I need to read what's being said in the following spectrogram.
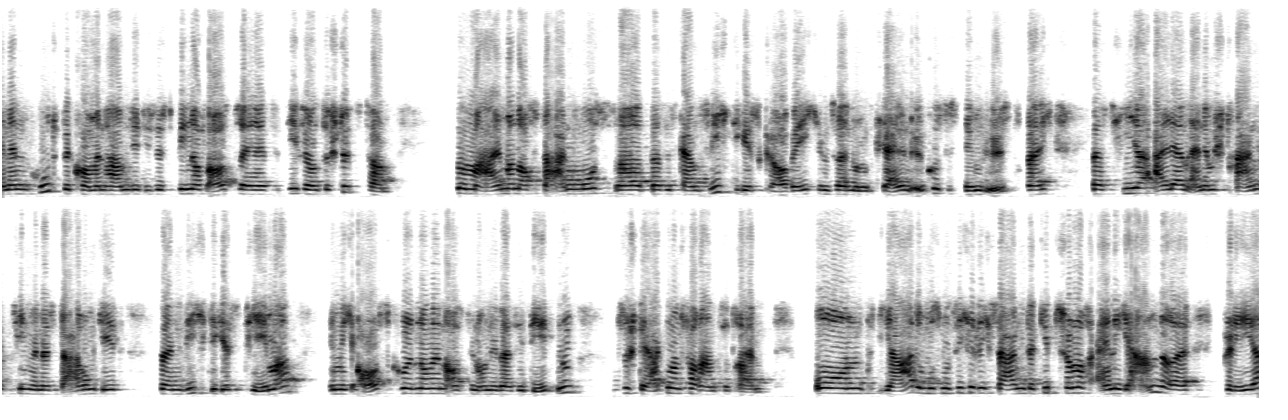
einen Hut bekommen haben, die diese Spin-off Austria-Initiative unterstützt haben. Zumal man auch sagen muss, äh, dass es ganz wichtig ist, glaube ich, in so einem kleinen Ökosystem wie Österreich, dass hier alle an einem Strang ziehen, wenn es darum geht, so ein wichtiges Thema, nämlich Ausgründungen aus den Universitäten, zu stärken und voranzutreiben. Und ja, da muss man sicherlich sagen, da gibt es schon noch einige andere Player,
